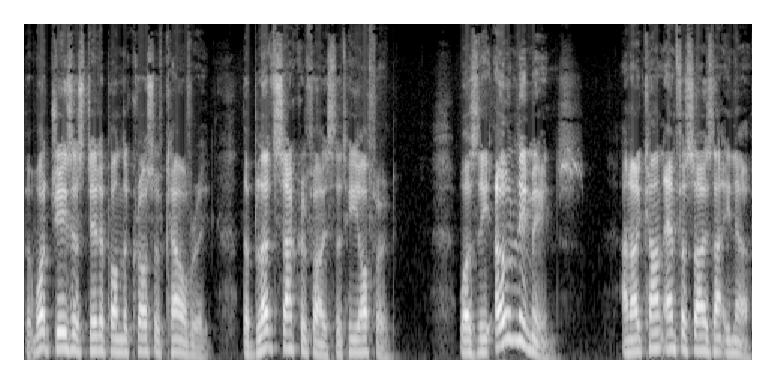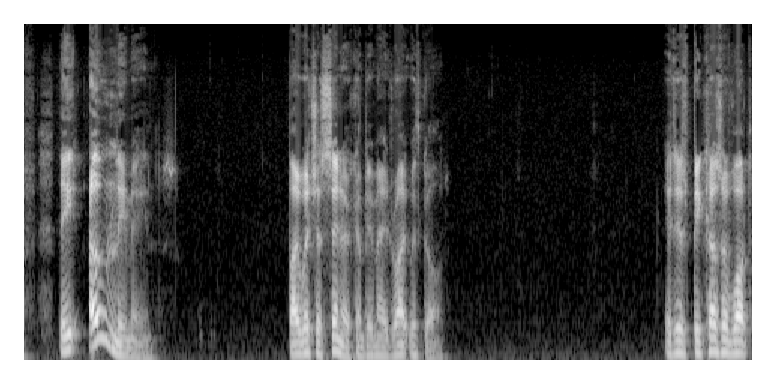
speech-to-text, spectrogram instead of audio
But what Jesus did upon the cross of Calvary, the blood sacrifice that he offered, was the only means, and I can't emphasize that enough, the only means by which a sinner can be made right with God. It is because of what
